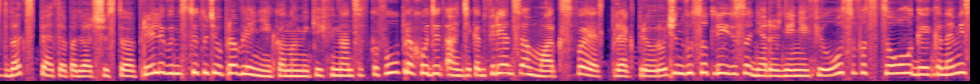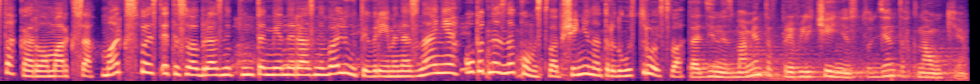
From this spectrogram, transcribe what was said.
С 25 по 26 апреля в Институте управления экономики и финансов КФУ проходит антиконференция «Маркс Фест». Проект приурочен 200-летию со дня рождения философа, социолога и экономиста Карла Маркса. «Маркс Фест» – это своеобразный пункт обмена разной валюты, время на знания, опыт на знакомство, общение на трудоустройство. Это один из моментов привлечения студентов к науке.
